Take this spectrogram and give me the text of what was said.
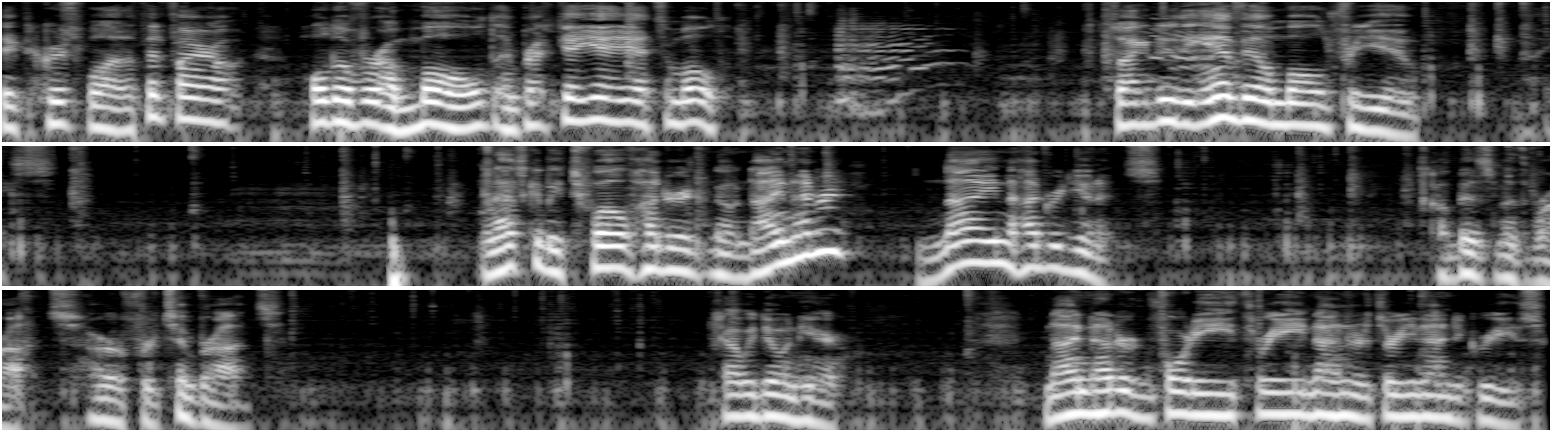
Take the crucible out of the fire, hold over a mold, and press. Yeah, yeah, yeah, it's a mold. So I can do the anvil mold for you. Nice. And that's going to be 1,200, no, 900? 900 units of bismuth bronze, or for tin bronze. How we doing here? 943, 939 degrees.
